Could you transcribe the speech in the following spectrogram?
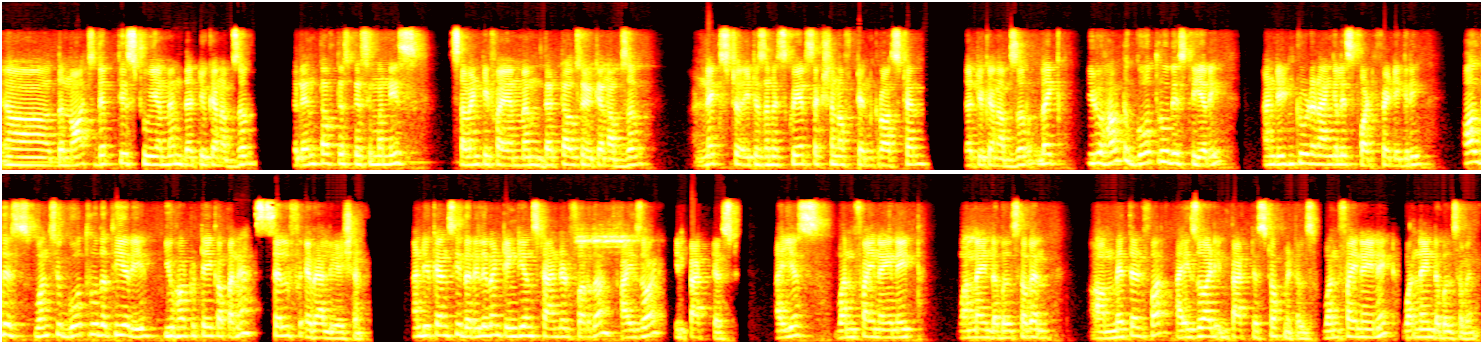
uh, the notch depth is 2 mm that you can observe the length of the specimen is 75 mm. That also you can observe. Next it is in a square section of 10 cross 10 that you can observe. Like you have to go through this theory and included angle is 45 degree. All this once you go through the theory you have to take up a self evaluation and you can see the relevant indian standard for the IZOD impact test. Is 1598 1977 uh, method for IZOD impact test of metals. 1598 1977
